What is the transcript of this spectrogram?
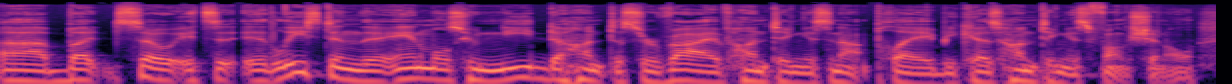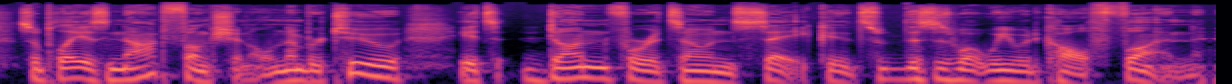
Uh, but so it's at least in the animals who need to hunt to survive, hunting is not play because hunting is functional. So play is not functional. Number two, it's done for its own sake. It's this is what we would call fun.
